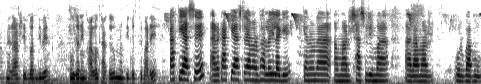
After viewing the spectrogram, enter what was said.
আপনারা আশীর্বাদ দিবেন। ও জানি ভালো থাকে, উন্নতি করতে পারে। কাকি আসে, আর কাকি আসলে আমার ভালোই লাগে। কেননা আমার শাশুড়ি মা আর আমার ওর বাবু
